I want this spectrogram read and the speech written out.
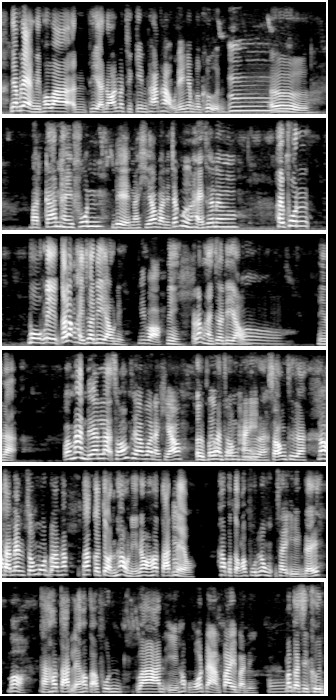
ำย่ำแรงนี่เพราะว่าอันพี่อนอนมันสิกินพักเห่าได้ย่ำกลางคืน อืมเออ บัตรการให้ฝุ่นเด้นะเขียวบัดนี้จักมือให้เธอหนึงให้พุ่นปลูกนี่กำลังให้เธอเดียวนี่ นี่บ่นี่กำลังให้เธอเดียว โอ้นี่แหละประมาณเดือนละสองเทื่อบ่นะเขียว เออประมาณเริ่สอมงพุ่นให้เทือสองเทือเนาะ ถ้าแม่นสมมุติว่าพักพักกระจอนเห่านี่เนาะเฮาตัดอืมแล้วเฮาก็ต้องเอาพุ่นลงใส่อีกเด้บ่ถ้าเฮาตัดแล้วเฮาก็เอาพุ่นวานอีกเฮาก็โหดน้ำไปบัดนี้ โอ้มันก็สิขึ้น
